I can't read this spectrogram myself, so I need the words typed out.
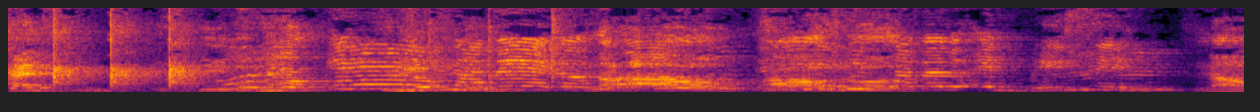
Guys, it's Bino. You know- Eh, Isabelo. No, how? How, It's no. Isabelo and Mason. No.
